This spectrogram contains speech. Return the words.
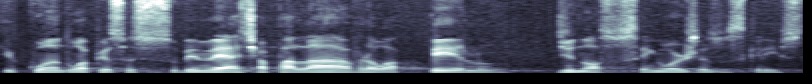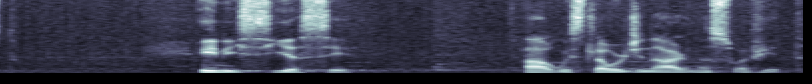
E quando uma pessoa se submete à palavra, ao apelo de nosso Senhor Jesus Cristo, inicia-se algo extraordinário na sua vida.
